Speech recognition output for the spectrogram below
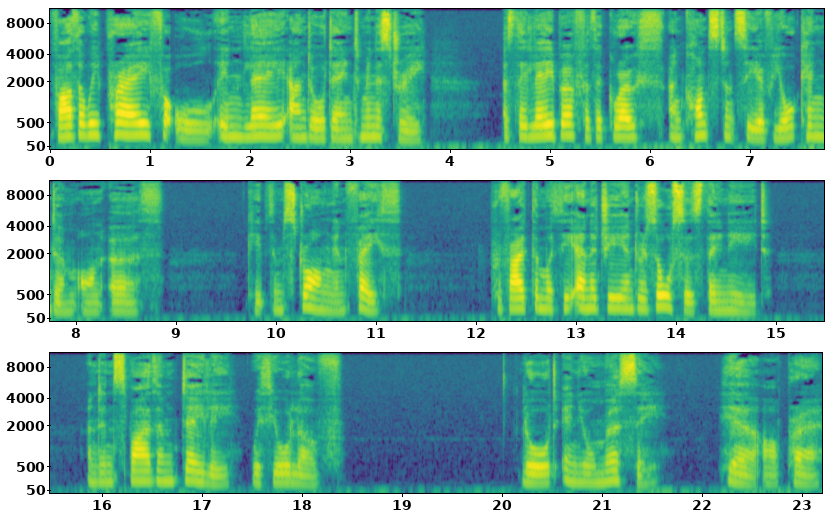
Father, we pray for all in lay and ordained ministry as they labour for the growth and constancy of your kingdom on earth. Keep them strong in faith, provide them with the energy and resources they need and inspire them daily with your love. Lord, in your mercy, hear our prayer.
